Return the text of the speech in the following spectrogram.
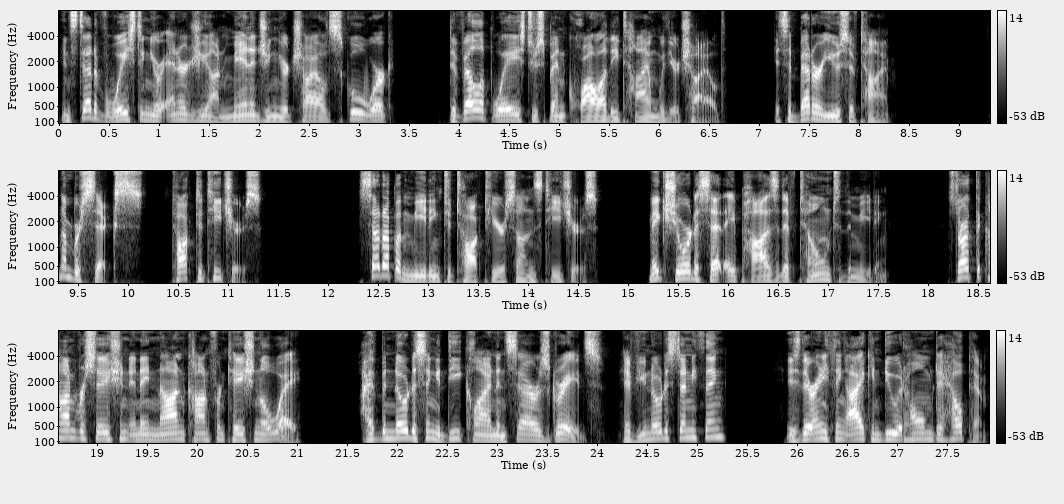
Instead of wasting your energy on managing your child's schoolwork, develop ways to spend quality time with your child. It's a better use of time. Number six, talk to teachers. Set up a meeting to talk to your son's teachers. Make sure to set a positive tone to the meeting. Start the conversation in a non confrontational way. I've been noticing a decline in Sarah's grades. Have you noticed anything? Is there anything I can do at home to help him?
